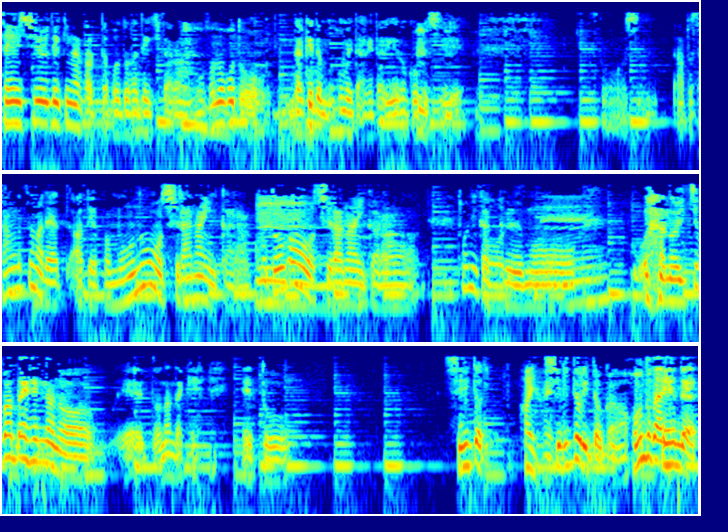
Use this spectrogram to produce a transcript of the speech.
先週できなかったことができたら、もうそのことだけでも褒めてあげたら喜ぶし、そうし、あと3月までやっあとやっぱ物を知らないから、言葉を知らないから、とにかくもう、ねあの、一番大変なのは、えっ、と、なんだっけ、えっ、と、しりとり。はいはいし。りとりとか、ほんと大変で、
